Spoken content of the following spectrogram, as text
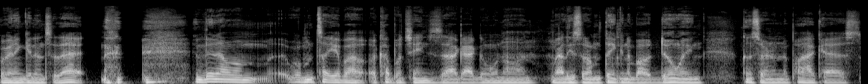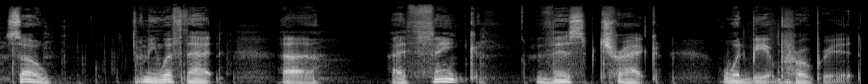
we're gonna get into that, and then I'm, I'm gonna tell you about a couple of changes I got going on, or at least that I'm thinking about doing concerning the podcast. So, I mean, with that, uh, I think this track would be appropriate.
